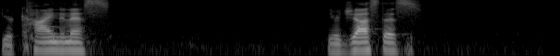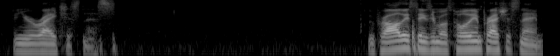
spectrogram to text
your kindness your justice, and your righteousness. We pray all these things in your most holy and precious name.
